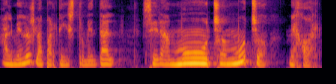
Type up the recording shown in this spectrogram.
Al menos la parte instrumental será mucho, mucho mejor.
